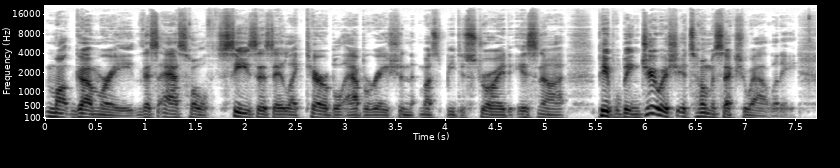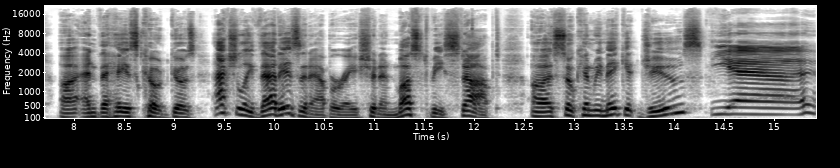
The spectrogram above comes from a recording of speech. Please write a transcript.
Montgomery, this asshole, sees as a like terrible aberration that must be destroyed is not people being Jewish, it's homosexuality. Uh, and the Hays Code goes, actually, that is an aberration and must be stopped. Uh, so can we make it Jews? yeah.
